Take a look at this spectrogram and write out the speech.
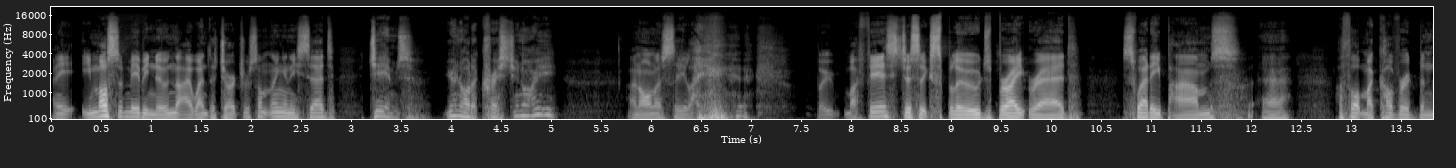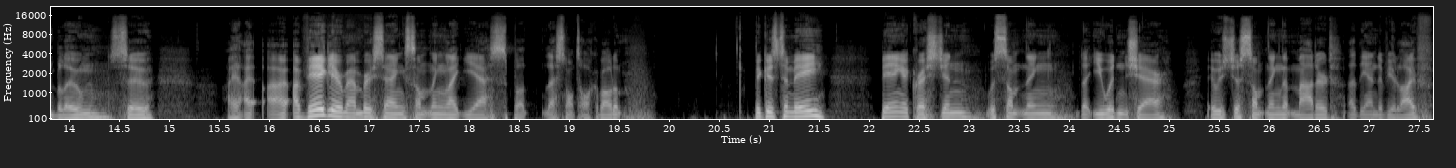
and he, he must have maybe known that I went to church or something, and he said, "James, you're not a Christian, are you?" And honestly, like, my face just explodes, bright red, sweaty palms. Uh, I thought my cover had been blown, so I, I, I vaguely remember saying something like yes, but let's not talk about it. Because to me, being a Christian was something that you wouldn't share. It was just something that mattered at the end of your life.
